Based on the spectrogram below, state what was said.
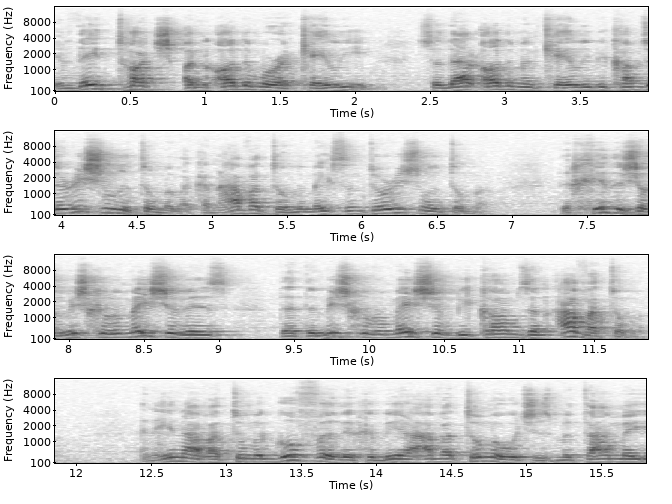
If they touch an adam or a keli, so that adam and keli becomes a rishon l'tuma. Like an avatuma makes them to a rishon l'tuma. The chiddush of mishka v'meisha is that the mishka v'meisha becomes an avatuma. And in avatuma gufa, there could be an avatuma which is metame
